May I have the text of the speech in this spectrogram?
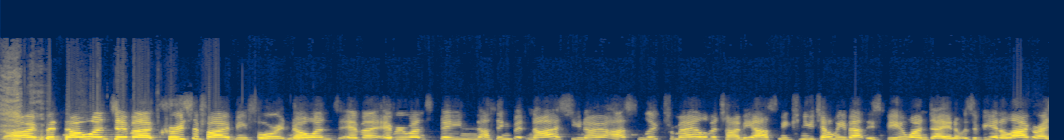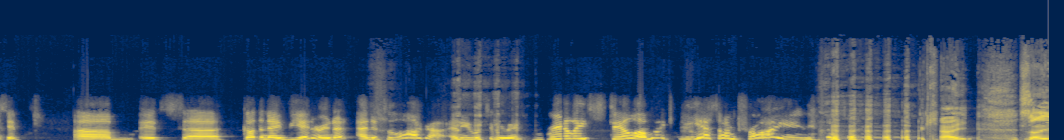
so, but no one's ever crucified me for it. No one's ever, everyone's been nothing but nice. You know, I asked Luke from Ale of a time, he asked me, Can you tell me about this beer one day? And it was a Vienna lager. I said, um, it's uh, got the name Vienna in it and it's a lager. And he looked at me and went, Really? Still? I'm like, Yes, I'm trying. okay. So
